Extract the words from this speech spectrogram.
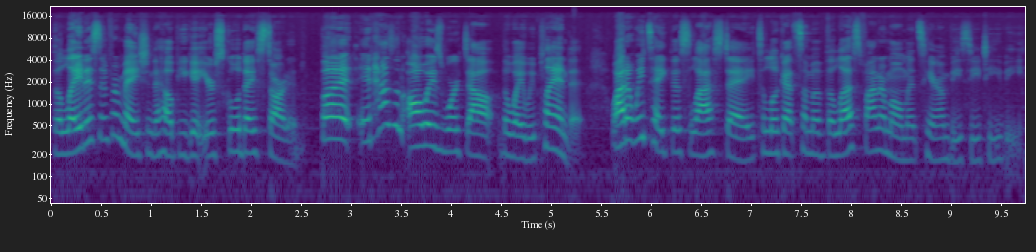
the latest information to help you get your school day started. But it hasn't always worked out the way we planned it. Why don't we take this last day to look at some of the less finer moments here on BCTV?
